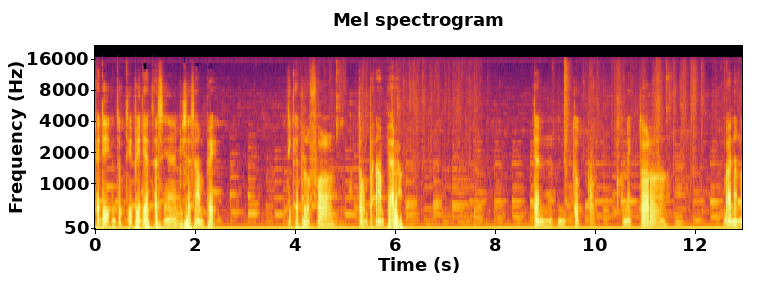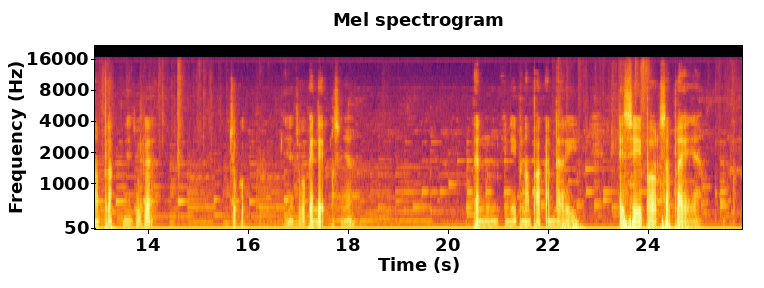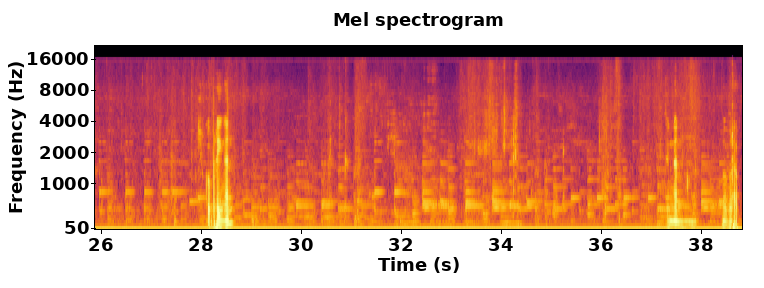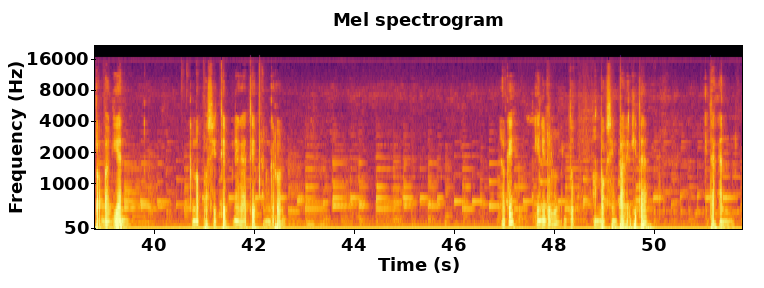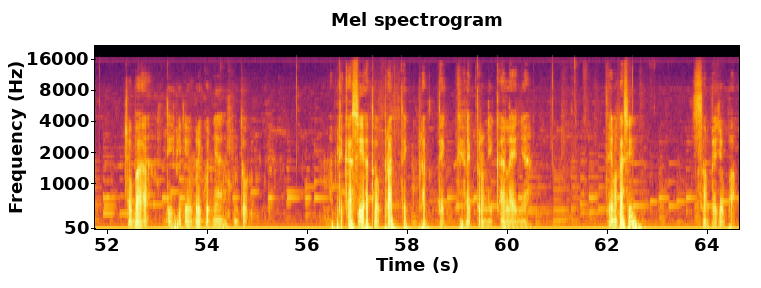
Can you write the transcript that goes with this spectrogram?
jadi untuk tipe di atasnya bisa sampai 30 volt atau 4 ampere. Dan untuk konektor banana plug-nya juga cukup ya cukup pendek maksudnya. Dan ini penampakan dari DC power supply-nya cukup ringan. Dengan beberapa bagian knop positif, negatif, dan ground. Oke ini dulu untuk unboxing paket kita. Kita akan coba di video berikutnya untuk aplikasi atau praktek-praktek elektronika lainnya. Terima kasih, sampai jumpa.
